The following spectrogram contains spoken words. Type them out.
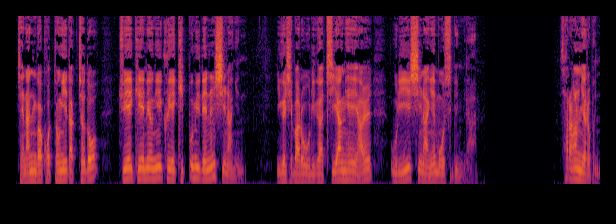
재난과 고통이 닥쳐도 주의 계명이 그의 기쁨이 되는 신앙인, 이것이 바로 우리가 지향해야 할 우리 신앙의 모습입니다. 사랑하는 여러분,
